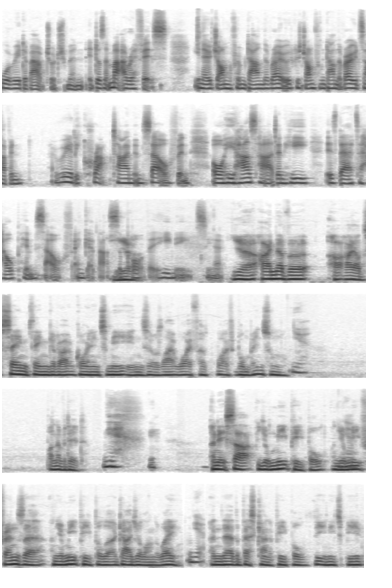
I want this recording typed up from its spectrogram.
worried about judgment. It doesn't matter if it's, you know, John from down the road, because John from down the road's having a really crap time himself and or he has had and he is there to help himself and get that Yeah. support that he needs, you know. Yeah, I never. I I had the same thing about going into meetings. It was like, what if I, what if I bump into someone? Yeah. I never did. Yeah. yeah. And it's that you'll meet people and you'll Yeah. meet friends there and you'll meet people that guide you along the way. Yeah. And they're the best kind of people that you need to be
